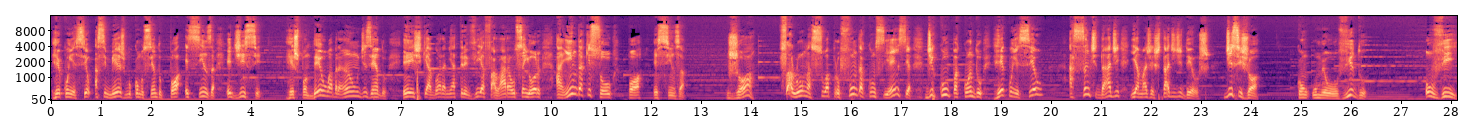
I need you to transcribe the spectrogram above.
reconheceu a si mesmo como sendo pó e cinza e disse: Respondeu Abraão, dizendo: Eis que agora me atrevi a falar ao Senhor, ainda que sou pó e cinza. Jó falou na sua profunda consciência de culpa quando reconheceu a santidade e a majestade de Deus. Disse Jó: Com o meu ouvido ouvi,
